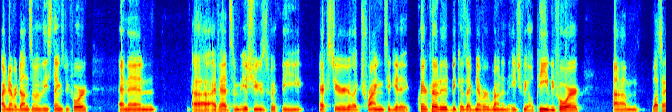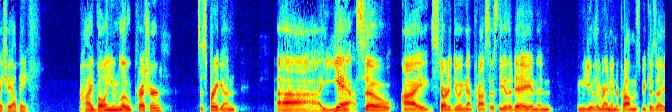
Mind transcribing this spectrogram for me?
I've never done some of these things before. And then uh, I've had some issues with the exterior, like trying to get it clear coated because I've never run an HVLP before. Um, What's an HVLP? High volume, low pressure. It's a spray gun. Uh yeah. So I started doing that process the other day and then immediately ran into problems because I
